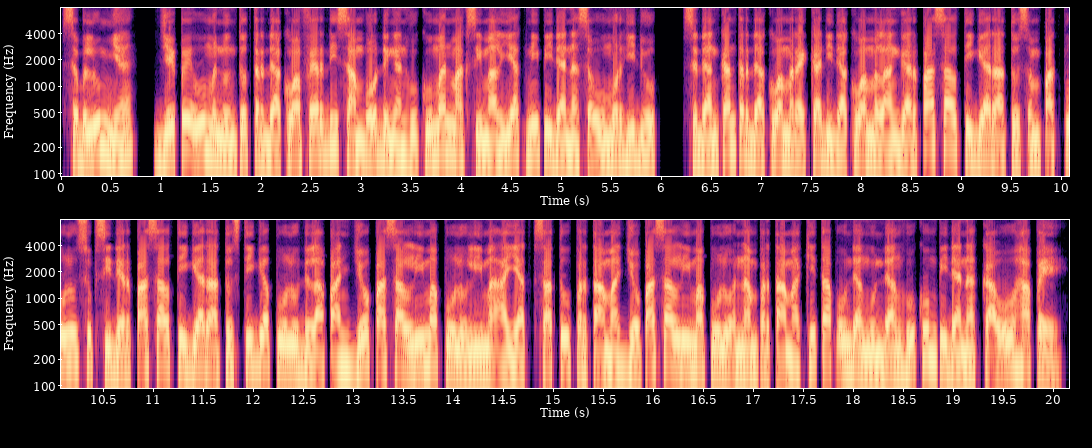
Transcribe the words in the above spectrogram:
Sebelumnya, JPU menuntut terdakwa Ferdi Sambo dengan hukuman maksimal yakni pidana seumur hidup, sedangkan terdakwa mereka didakwa melanggar pasal 340 subsidiar pasal 338 Jo pasal 55 ayat 1 pertama Jo pasal 56 pertama Kitab Undang-Undang Hukum Pidana KUHP.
